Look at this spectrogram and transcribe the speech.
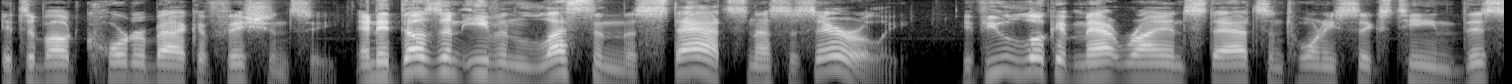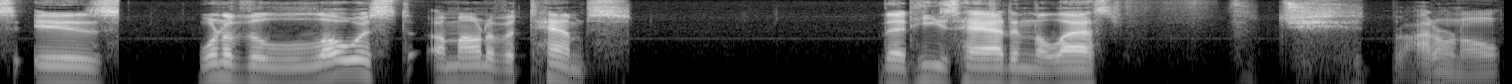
It's about quarterback efficiency. And it doesn't even lessen the stats necessarily. If you look at Matt Ryan's stats in 2016, this is one of the lowest amount of attempts that he's had in the last, I don't know,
